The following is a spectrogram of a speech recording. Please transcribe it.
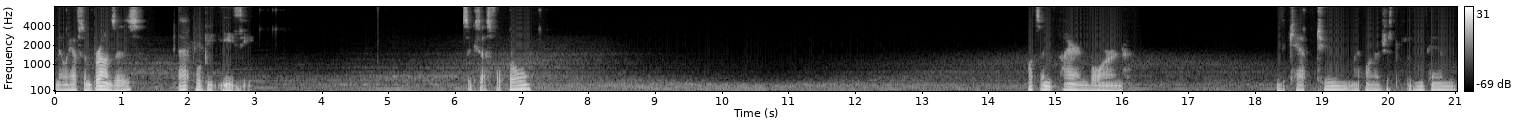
Now we have some bronzes. That will be easy. Successful roll. What's an Ironborn? The cap 2, might want to just leave him.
